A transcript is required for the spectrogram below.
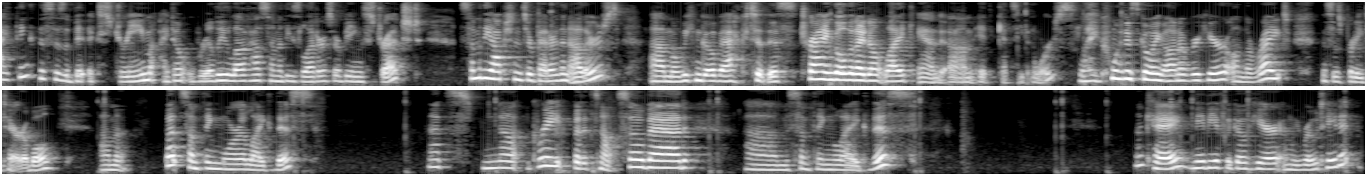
I think this is a bit extreme. I don't really love how some of these letters are being stretched. Some of the options are better than others. Um, we can go back to this triangle that I don't like, and um, it gets even worse. Like what is going on over here on the right? This is pretty terrible. Um, but something more like this. That's not great, but it's not so bad. Um, something like this. Okay, maybe if we go here and we rotate it,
